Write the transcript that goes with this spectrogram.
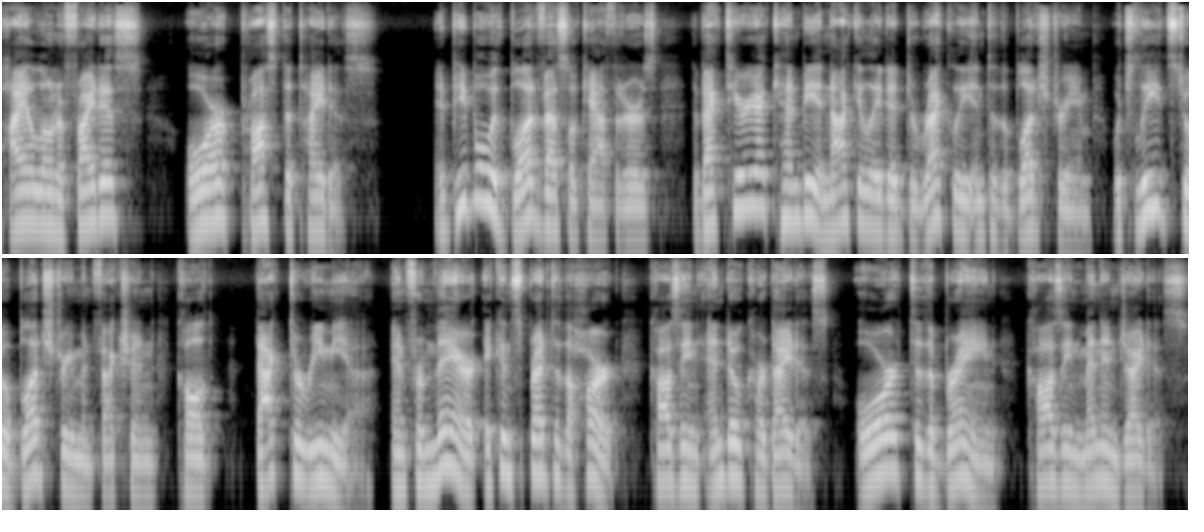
pyelonephritis, or prostatitis. In people with blood vessel catheters, the bacteria can be inoculated directly into the bloodstream, which leads to a bloodstream infection called bacteremia, and from there it can spread to the heart, causing endocarditis, or to the brain, causing meningitis.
